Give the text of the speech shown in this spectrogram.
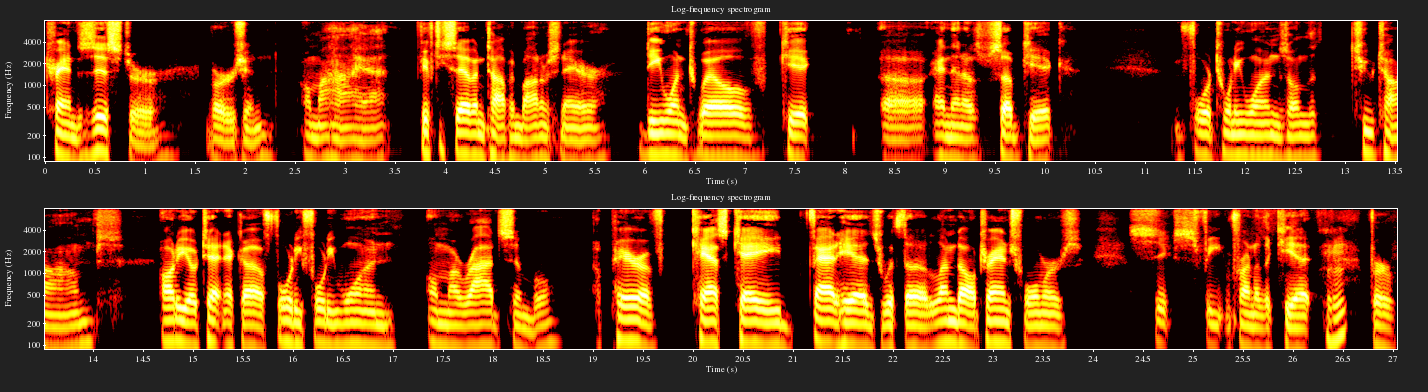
transistor version on my hi hat, 57 top and bottom snare, D112 kick, uh, and then a sub kick, 421s on the two toms, Audio Technica 4041 on my ride cymbal, a pair of Cascade fatheads with the Lundahl transformers six feet in front of the kit mm-hmm. for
